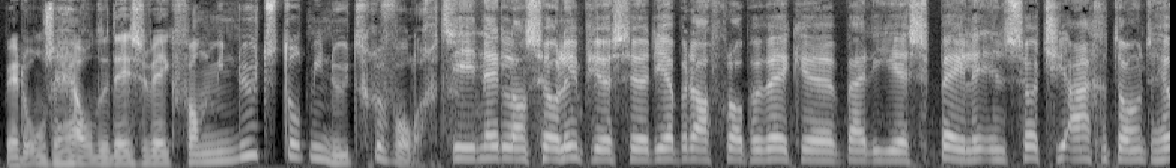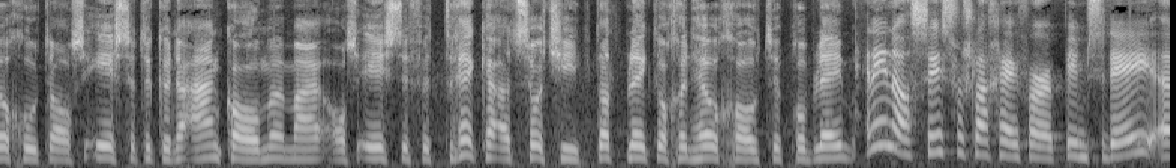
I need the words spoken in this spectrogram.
werden onze helden deze week van minuut tot minuut gevolgd. Die Nederlandse Olympiërs eh, die hebben de afgelopen weken bij die eh, Spelen in Sochi aangetoond... heel goed als eerste te kunnen aankomen. Maar als eerste vertrekken uit Sochi, dat bleek toch een heel groot eh, probleem. En in de assist verslaggever Pim CD. Eh,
